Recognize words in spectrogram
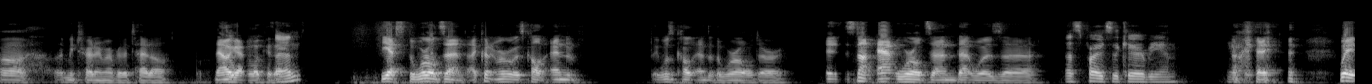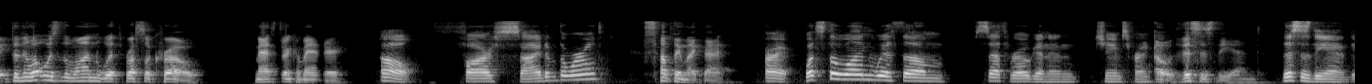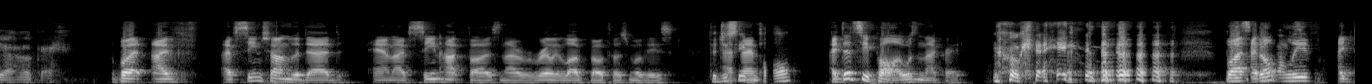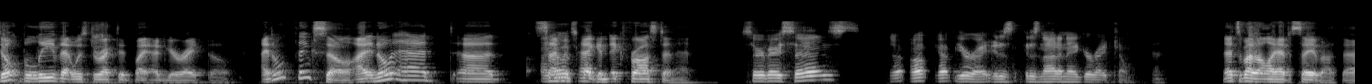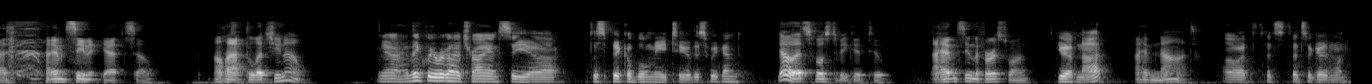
Oh, let me try to remember the title. Now I got to look at it up. Yes, The World's End. I couldn't remember what it was called. End of. It wasn't called End of the World, or it's not at World's End. That was uh. that's Pirates of the Caribbean. Yeah. Okay. Wait, then what was the one with Russell Crowe, Master and Commander, Oh, Far Side of the World. something like that? All right, what's the one with um Seth Rogen and James Franco? Oh, this is the end. This is the end. Yeah. Okay. But I've I've seen Shaun of the Dead and I've seen Hot Fuzz, and I really loved both those movies. Did you And see then- Paul? I did see Paul. It wasn't that great. okay. but I don't believe I don't believe that was directed by Edgar Wright though. I don't think so. I know it had uh, Simon Pegg and Nick Frost in it. Survey says. Oh, yep, you're right. It is. It is not an Edgar Wright film. That's about all I have to say about that. I haven't seen it yet, so I'll have to let you know. Yeah, I think we were gonna try and see uh, Despicable Me 2 this weekend. No, that's supposed to be good too. I haven't seen the first one. You have not? I have not. Oh, it's it's that's a good one.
